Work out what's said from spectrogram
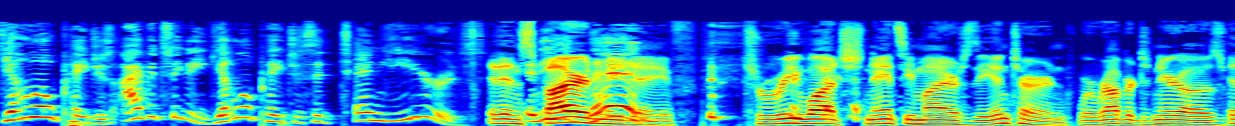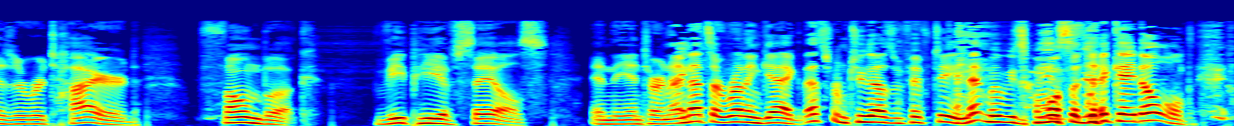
yellow pages. I haven't seen a yellow pages in ten years. It inspired me, then- Dave, to rewatch Nancy Meyers' The Intern, where Robert De Niro is, is a retired phone book VP of sales in The Intern, Right. and that's a running gag. That's from 2015. That movie's almost a decade old,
